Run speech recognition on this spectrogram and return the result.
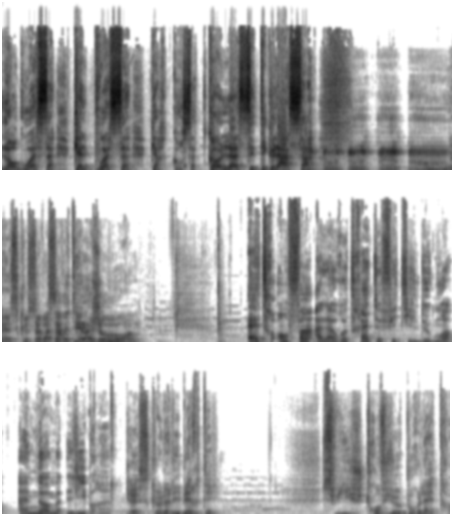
L'angoisse, quelle poisse! Car quand ça te colle, c'est dégueulasse Hum, Est-ce que ça va s'arrêter un jour? Être enfin à la retraite fait-il de moi un homme libre? Qu'est-ce que la liberté Suis-je trop vieux pour l'être?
